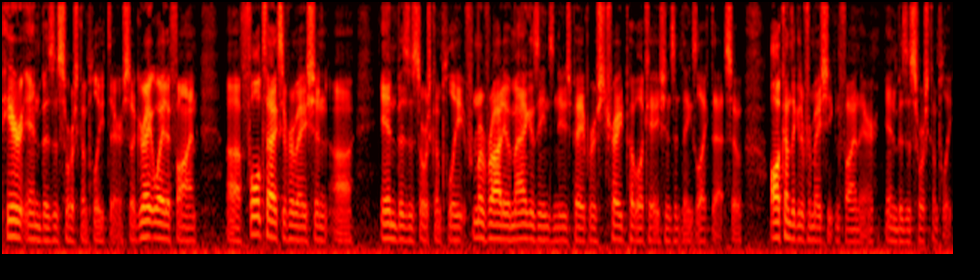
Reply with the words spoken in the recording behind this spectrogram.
here in Business Source Complete there. So a great way to find uh, full text information uh, in Business Source Complete from a variety of magazines, newspapers, trade publications, and things like that. So all kinds of good information you can find there in Business Source Complete.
